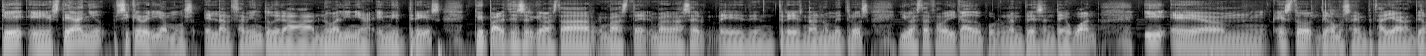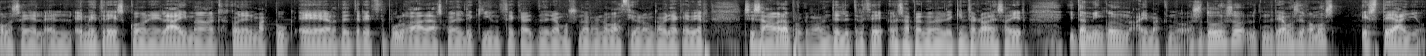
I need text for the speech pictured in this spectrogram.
que eh, este año sí que veríamos el lanzamiento de la nueva línea M3 que parece ser que va a estar va a, ser eh, de 3 nanómetros y va a estar fabricado por una empresa en Taiwán y eh, esto digamos empezaría digamos el, el, M3 con el iMac con el MacBook Air de 13 pulgadas con el de 15 que tendríamos una renovación aunque habría que ver si es ahora porque realmente el de 13 o sea perdón el de 15 acaba de salir y también con un iMac nuevo eso, todo eso lo tendríamos, digamos, este año.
